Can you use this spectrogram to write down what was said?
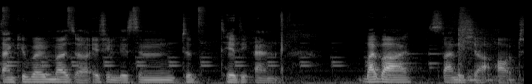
thank you very much uh, if you listen to the end. Bye bye, Sanisha out.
